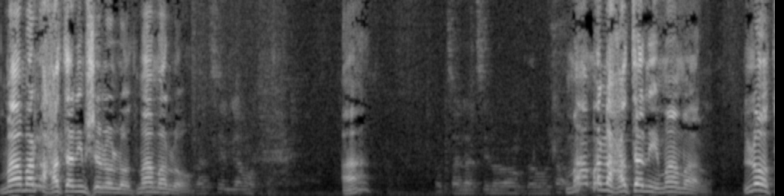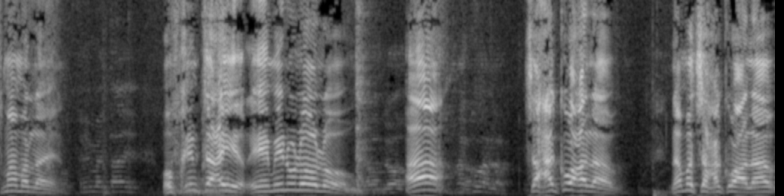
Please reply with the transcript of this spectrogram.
מה אמר לחתנים שלו לוט? מה אמר לו? להציל גם אותך. אה? רצה להציל גם אותך. מה אמר לחתנים? מה אמר? לוט, מה אמר להם? הופכים את העיר. האמינו לו או לא? לא, אה? צחקו עליו. למה צחקו עליו?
